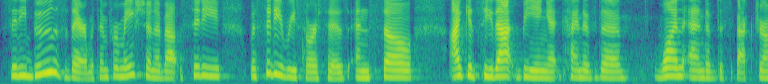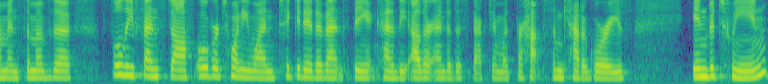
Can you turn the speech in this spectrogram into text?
city booths there with information about city with city resources. And so i could see that being at kind of the one end of the spectrum and some of the fully fenced off over 21 ticketed events being at kind of the other end of the spectrum with perhaps some categories in between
